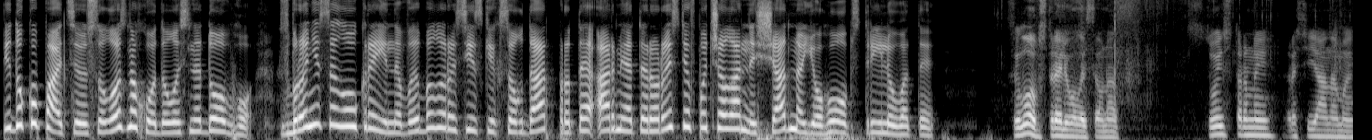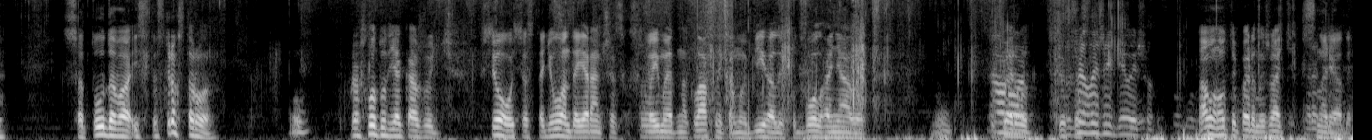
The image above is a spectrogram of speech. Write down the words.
Під окупацією село знаходилось недовго. Збройні сили України вибили російських солдат, проте армія терористів почала нещадно його обстрілювати. Село обстрілювалося у нас з цієї сторони росіянами, з Атудова і з трьох сторон. Ну, пройшло тут, як кажуть, все, ось стадіон, де я раніше з своїми однокласниками бігали, футбол ганяли. Ну, тепер от, все, що- лежить, диви, що. А воно тепер лежать снаряди.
